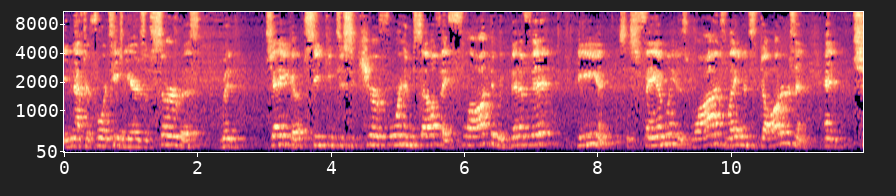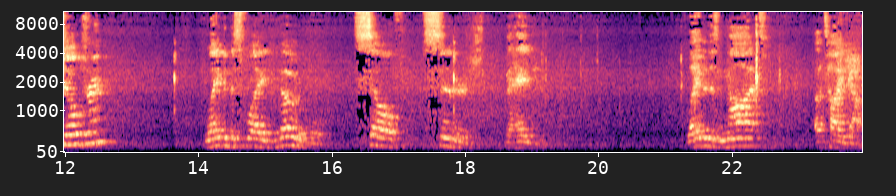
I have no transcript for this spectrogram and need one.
Even after 14 years of service with Jacob, seeking to secure for himself a flock that would benefit he and his family, his wives, Laban's daughters, and, and children, Laban displayed notable self centered behavior. Laban is not a tight guy.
